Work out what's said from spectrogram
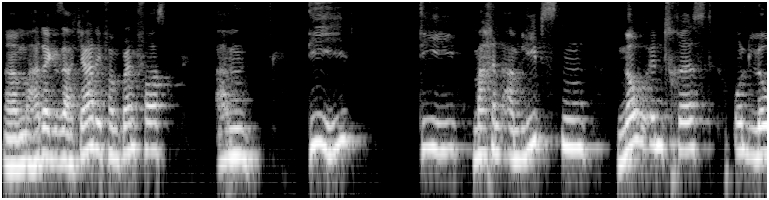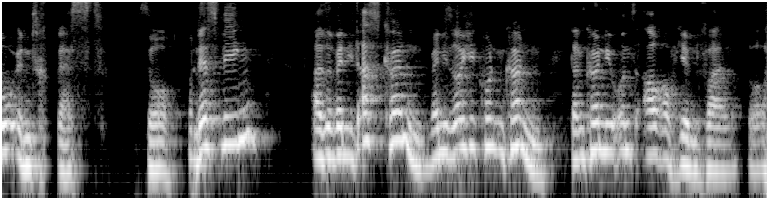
ähm, hat er gesagt, ja, die von Brandforce, ähm, die die machen am liebsten No Interest und Low Interest. So. Und deswegen, also wenn die das können, wenn die solche Kunden können, dann können die uns auch auf jeden Fall. So.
